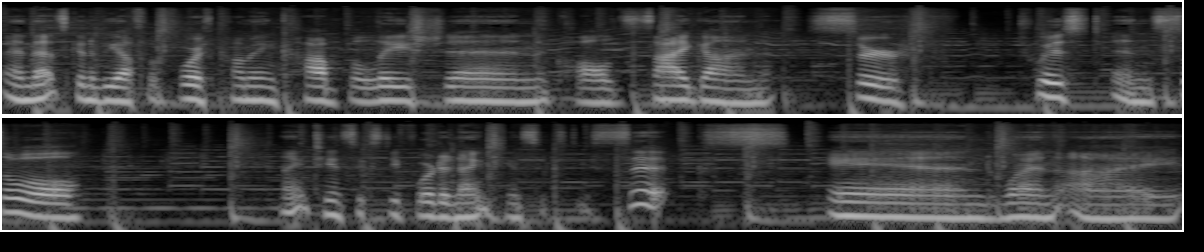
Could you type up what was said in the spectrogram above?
And that's going to be off a forthcoming compilation called Saigon Surf, Twist, and Soul, 1964 to 1966. And when I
